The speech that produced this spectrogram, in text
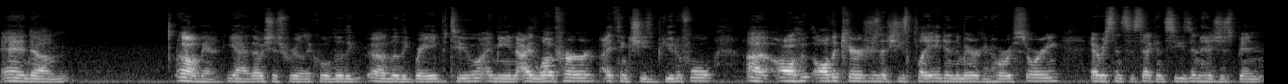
and um, oh man, yeah, that was just really cool. Lily uh, Lily Rabe too. I mean, I love her. I think she's beautiful. Uh, all all the characters that she's played in American Horror Story ever since the second season has just been,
